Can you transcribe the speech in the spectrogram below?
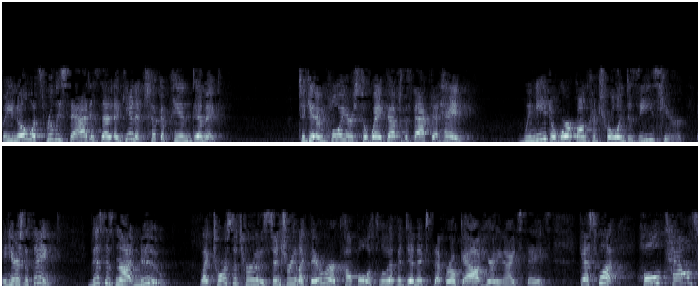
But you know what's really sad is that again, it took a pandemic to get employers to wake up to the fact that, hey, we need to work on controlling disease here. And here's the thing. This is not new like towards the turn of the century, like there were a couple of flu epidemics that broke out here in the United States. Guess what? Whole towns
